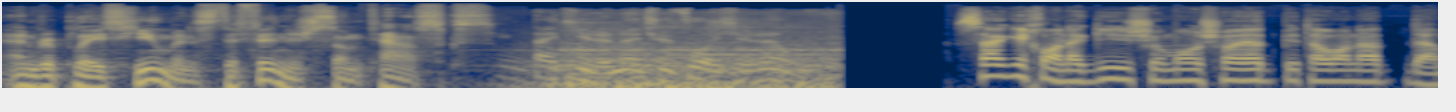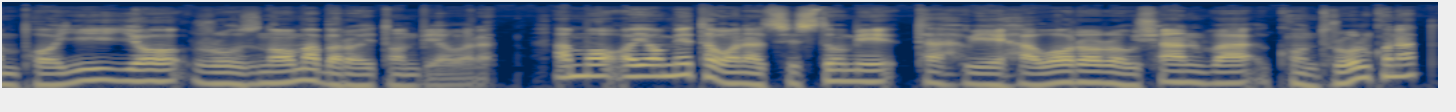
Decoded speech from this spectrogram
and replace humans to finish some tasks. سگ خانگی شما شاید بتواند دمپایی یا روزنامه برایتان بیاورد. اما آیا می تواند سیستم تهویه هوا را روشن و کنترل کند؟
